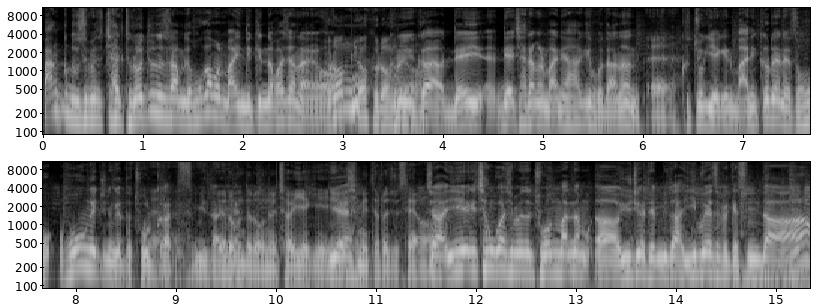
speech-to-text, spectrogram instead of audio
빵긋 웃으면서 잘 들어주는 사람한테 호감을 많이 느낀다고 하잖아요. 그럼요, 그럼요. 그러니까 내, 내 자랑을 많이 하기보다는 예. 그쪽 얘기를 많이 끌어내서 호, 응해 주는 게 더 좋을 것 같습니다. 예. 여러분들은 오늘 저희 얘기 예. 열심히 들어주세요. 자, 이 얘기 참고하시면 좋은 만남 어, 유지가 됩니다. 2부에서 뵙겠습니다.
